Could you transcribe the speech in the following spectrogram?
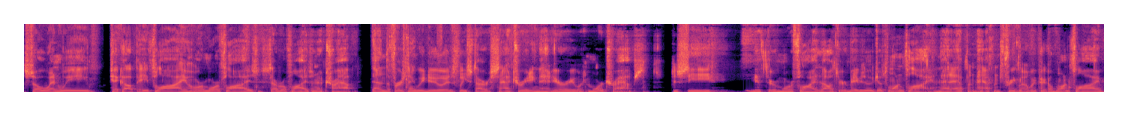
so when we pick up a fly or more flies, several flies in a trap, then the first thing we do is we start saturating that area with more traps to see if there are more flies out there. Maybe there's just one fly, and that happen, happens frequently. We pick up one fly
